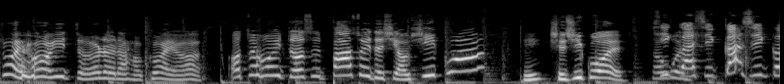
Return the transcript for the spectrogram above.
最后一折了啦，好快啊！啊，最后一则是八岁的小西瓜。诶，小西瓜，诶西瓜，西瓜，西瓜。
